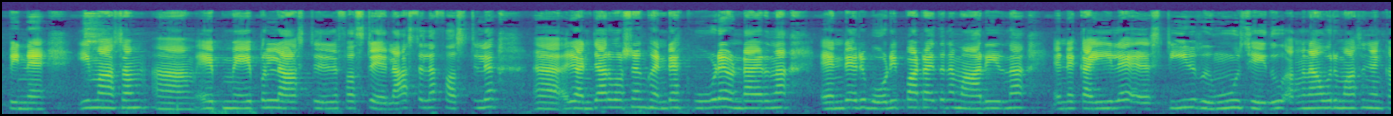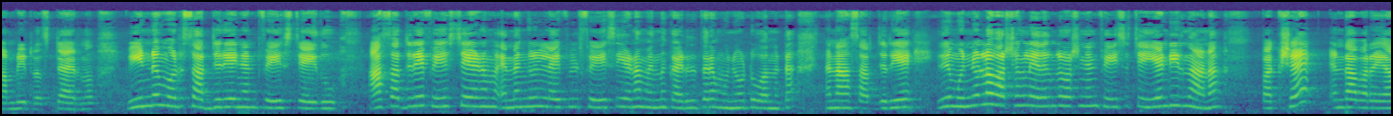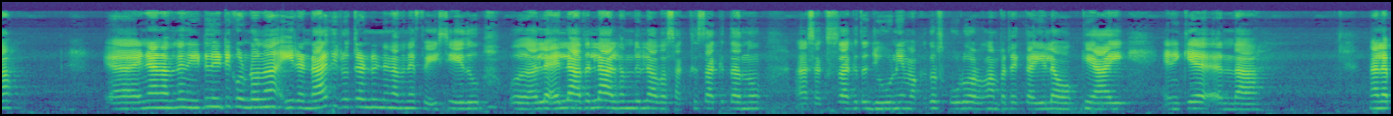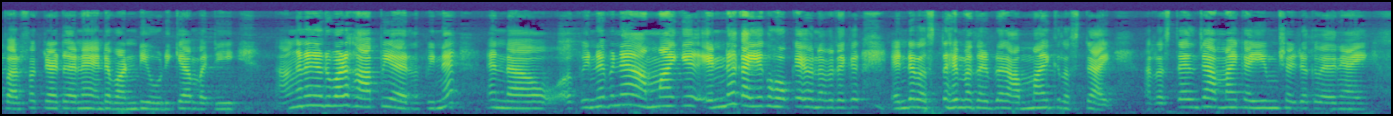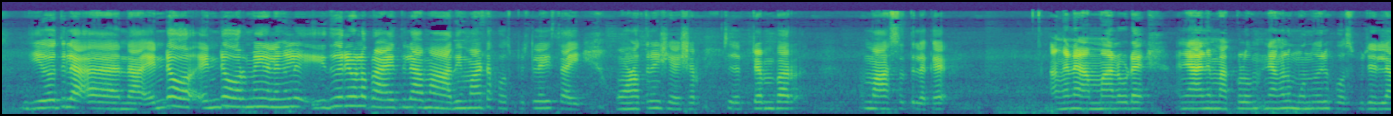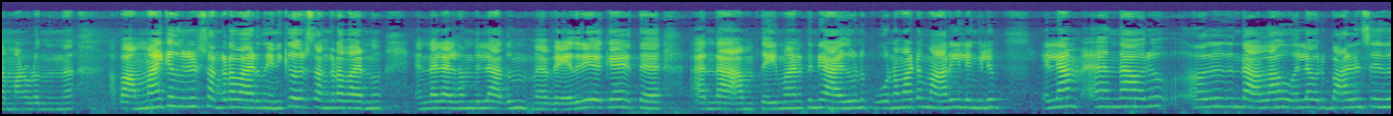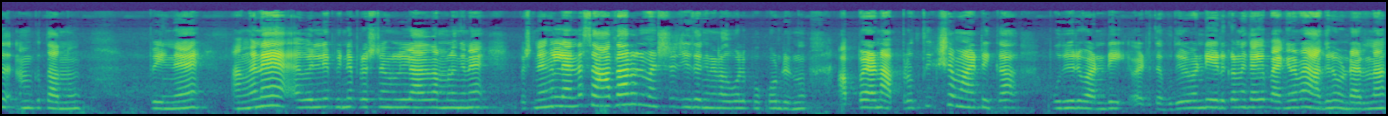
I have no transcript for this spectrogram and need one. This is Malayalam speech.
പിന്നെ ഈ മാസം ഏപ്രിൽ ലാസ്റ്റ് ഫസ്റ്റ് ലാസ്റ്റ് അല്ല ഫസ്റ്റിൽ ഒരു അഞ്ചാറ് വർഷം എന്റെ കൂടെ ഉണ്ടായിരുന്ന എന്റെ ഒരു ബോഡി പാർട്ടായി തന്നെ മാറിയിരുന്ന എന്റെ കയ്യിലെ സ്റ്റീൽ റിമൂവ് ചെയ്തു. അങ്ങനെ ആ ഒരു മാസം ഞാൻ കംപ്ലീറ്റ് റെസ്റ്റ് ആയിരുന്നു. വീണ്ടും ഒരു സർജറിയെ ഞാൻ ഫേസ് ചെയ്തു. ആ സർജറിയെ ഫേസ് ചെയ്യണം എന്തെങ്കിലും ലൈഫിൽ ഫേസ് ചെയ്യണം എന്ന് കരുതി തന്നെ മുന്നോട്ട് വന്നിട്ട് ഞാൻ ആ സർജറിയെ ഇതിന് മുന്നുള്ള വർഷങ്ങളിൽ ഏതെങ്കിലും വർഷം ഞാൻ ഫേസ് ചെയ്യേണ്ടിയിരുന്നതാണ്. പക്ഷേ എന്താ പറയുക ഞാൻ അതിനെ നീട്ടി നീട്ടി കൊണ്ടുവന്ന ഈ രണ്ടായിരത്തി ഇരുപത്തിരണ്ടിൽ ഞാൻ അതിനെ ഫേസ് ചെയ്തു അല്ല എല്ലാം അതെല്ലാം അലഹമില്ല അവ സക്സസ് ആക്കി തന്നു. സക്സസ് ആക്കി തന്നു ജൂണി മക്കൾക്ക് സ്കൂൾ തുറന്നപ്പോഴത്തേക്ക് കയ്യിലെല്ലാം ഓക്കെ ആയി. എനിക്ക് എന്താ നല്ല പെർഫെക്റ്റ് ആയിട്ട് തന്നെ എന്റെ വണ്ടി ഓടിക്കാൻ പറ്റി. അങ്ങനെ ഞാൻ ഒരുപാട് ഹാപ്പി ആയിരുന്നു. പിന്നെ എന്താ പിന്നെ പിന്നെ അമ്മായിക്ക് എന്റെ കൈയൊക്കെ ഓക്കെ വന്നപ്പോഴത്തേക്ക് എന്റെ റെസ്റ്റ് ടൈമൊക്കെ കഴിയുമ്പോഴത്തേക്ക് അമ്മായിക്ക് റെസ്റ്റായി റെസ്റ്റ് ആയെന്ന് വെച്ചാൽ അമ്മായി കൈയും ശരീരമൊക്കെ വേദനയായി. ജീവിതത്തിൽ എന്താ എന്റെ എന്റെ ഓർമ്മയിൽ അല്ലെങ്കിൽ ഇതുവരെയുള്ള പ്രായത്തിൽ അമ്മ ആദ്യമായിട്ട് ഹോസ്പിറ്റലൈസ് ആയി. ഓണത്തിന് ശേഷം സെപ്റ്റംബർ മാസത്തിലൊക്കെ അങ്ങനെ അമ്മയുടെ ഞാനും മക്കളും ഞങ്ങൾ മൂന്നുപേരും ഹോസ്പിറ്റലിൽ അമ്മയുടെ നിന്ന്. അപ്പോൾ അമ്മായിക്ക് അതൊരു സങ്കടമായിരുന്നു. എനിക്കും അതൊരു സങ്കടമായിരുന്നു. എന്തായാലും അലഹമില്ല അതും വേദനയൊക്കെ എന്താ തേയ്മാനത്തിന്റെ ആയതുകൊണ്ട് പൂർണമായിട്ട് മാറിയില്ലെങ്കിലും എല്ലാം എന്താ ഒരു അത് എന്താ അള്ളാഹു എല്ലാം ഒരു ബാലൻസ് ചെയ്ത് നമുക്ക് തന്നു. പിന്നെ അങ്ങനെ വലിയ പിന്നെ പ്രശ്നങ്ങളില്ലാതെ നമ്മളിങ്ങനെ പ്രശ്നങ്ങളില്ലാതെ സാധാരണ ഒരു മനുഷ്യരുടെ ജീവിതം എങ്ങനെയാണ് അതുപോലെ പൊയ്ക്കൊണ്ടിരുന്നു അപ്പോഴാണ് അപ്രത്യക്ഷമായിട്ട് ഇക്ക പുതിയൊരു വണ്ടി എടുത്തത്. പുതിയൊരു വണ്ടി എടുക്കണമെന്നൊക്കെ ഭയങ്കരമായ ആഗ്രഹം ഉണ്ടായിരുന്ന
